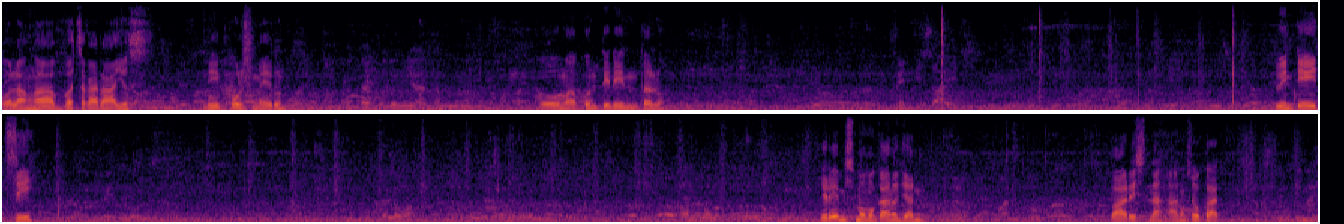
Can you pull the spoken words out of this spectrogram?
walang hub at saka rayos nipples mayroon oo nga continental oh. Twenty-eight C Dalawa. I-rims mo magkano dyan? 1, 2. Paris na. Anong sukat? 29.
